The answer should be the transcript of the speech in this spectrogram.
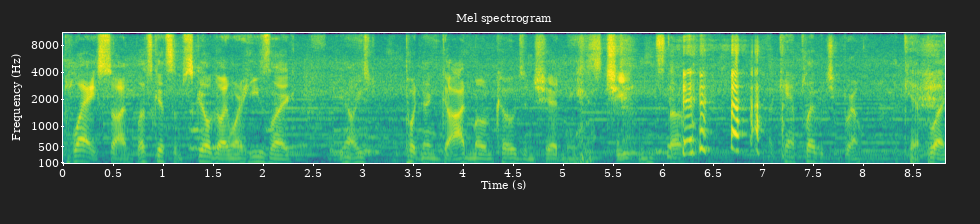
play, son. Let's get some skill going. Where he's like, you know, he's putting in God mode codes and shit, and he's cheating and stuff. I can't play with you, bro. I can't play.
